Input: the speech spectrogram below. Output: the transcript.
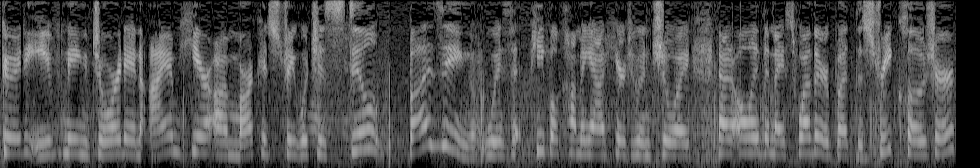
Good evening, Jordan. I am here on Market Street, which is still buzzing with people coming out here to enjoy not only the nice weather, but the street closure.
